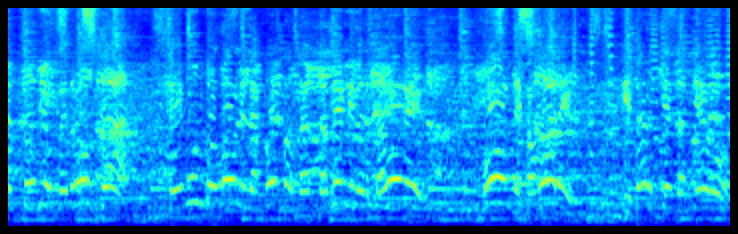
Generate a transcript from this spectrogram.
Antonio Pedrosa, segundo gol en la Copa Santander Libertadores. Gol de Jaguares. ¿Y sabes qué, Santiago?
